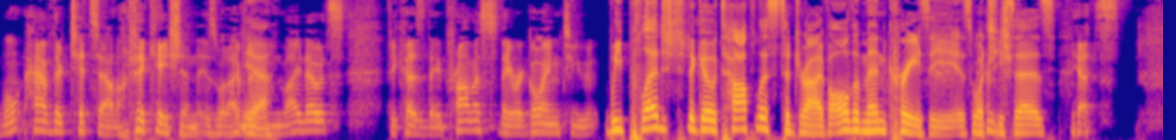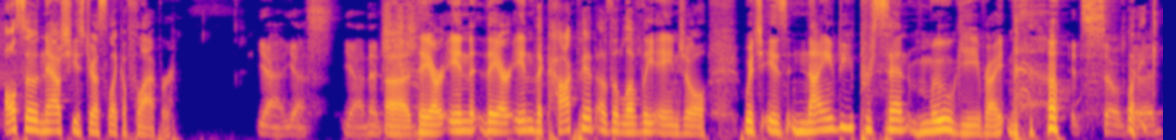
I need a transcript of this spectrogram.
won't have their tits out on vacation, is what I've Yeah. written in my notes, because they promised they were going to. We pledged to go topless to drive all the men crazy, is what she says. Yes. Also, now she's dressed like a flapper. Yeah, yes. Yeah, uh, they are in they are in the cockpit of the lovely angel, which is 90% Mughi right now. It's so good. Like,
